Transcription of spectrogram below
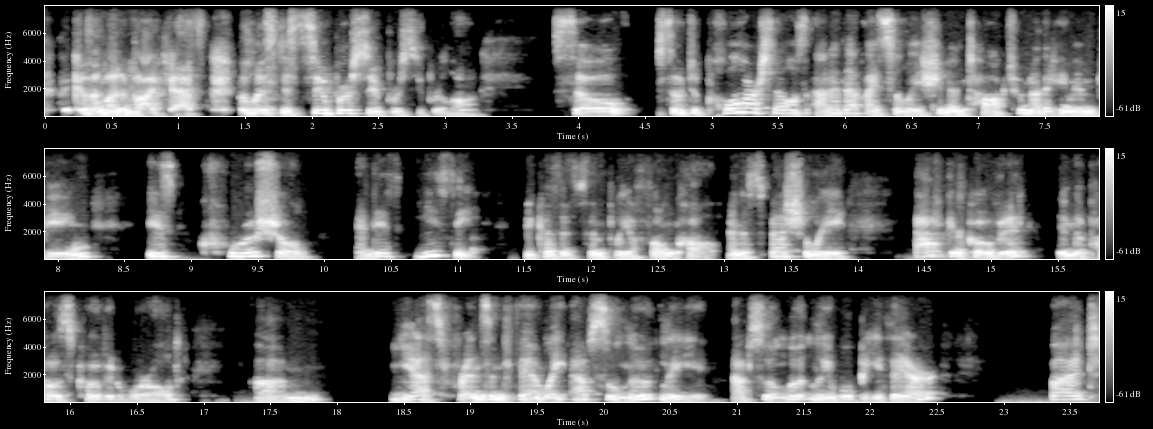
because I'm mm-hmm. on a mm-hmm. podcast. The list is super, super, super long. So, so to pull ourselves out of that isolation and talk to another human being is crucial and is easy because it's simply a phone call. And especially after COVID, in the post COVID world, um, yes, friends and family absolutely, absolutely will be there. But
